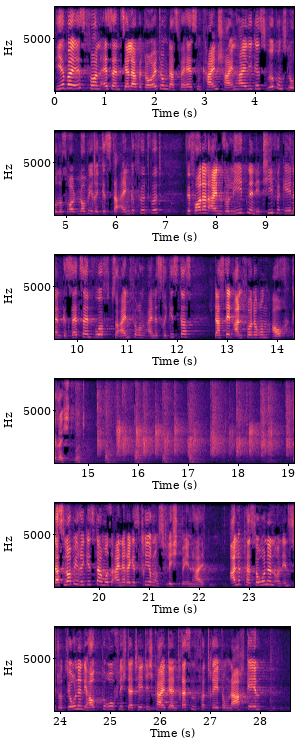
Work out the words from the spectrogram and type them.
Hierbei ist von essentieller Bedeutung, dass für Hessen kein scheinheiliges, wirkungsloses Lobbyregister eingeführt wird. Wir fordern einen soliden, in die Tiefe gehenden Gesetzentwurf zur Einführung eines Registers, das den Anforderungen auch gerecht wird. Das Lobbyregister muss eine Registrierungspflicht beinhalten. Alle Personen und Institutionen, die hauptberuflich der Tätigkeit der Interessenvertretung nachgehen,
